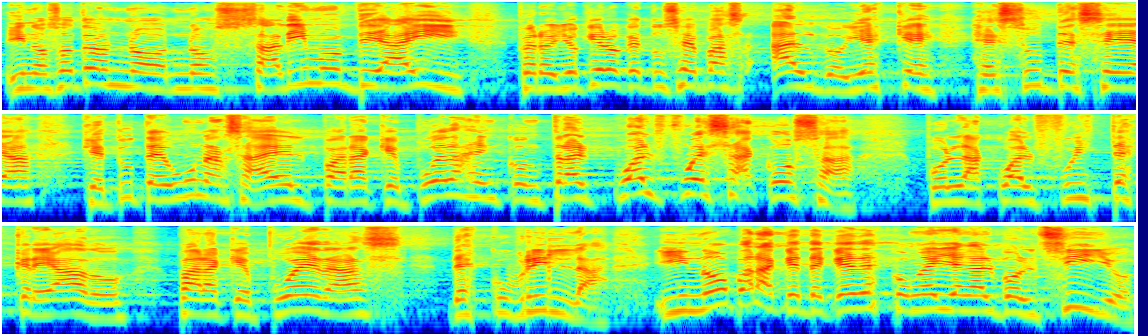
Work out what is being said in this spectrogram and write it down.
y nosotros no, nos salimos de ahí, pero yo quiero que tú sepas algo y es que Jesús desea que tú te unas a Él para que puedas encontrar cuál fue esa cosa por la cual fuiste creado para que puedas descubrirla. Y no para que te quedes con ella en el bolsillo,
